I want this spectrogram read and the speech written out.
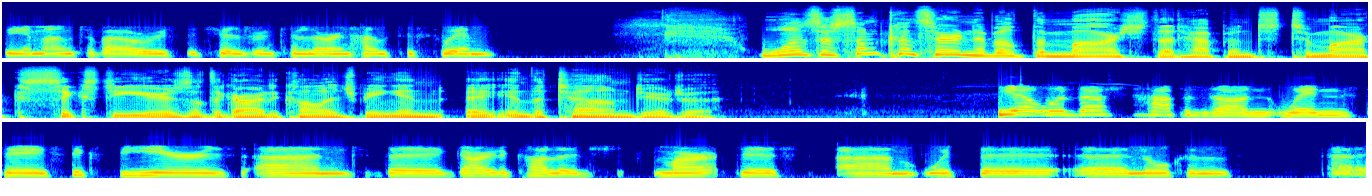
the amount of hours the children can learn how to swim. Was there some concern about the march that happened to mark 60 years of the Garda College being in uh, in the town, Deirdre? Yeah, well, that happened on Wednesday, 60 years, and the Garda College marked it um, with the uh, local uh,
